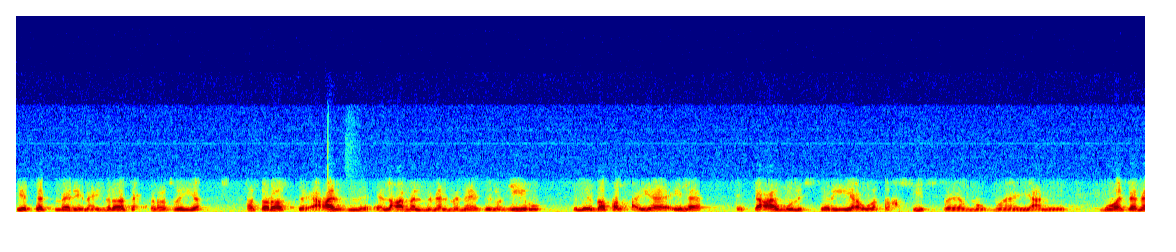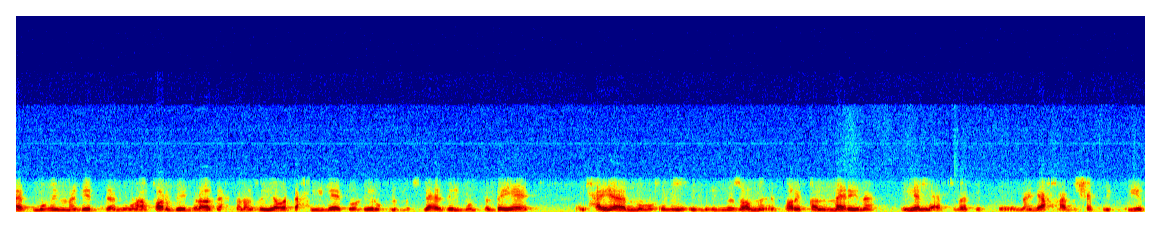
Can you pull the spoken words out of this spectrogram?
سياسات مرنة، إجراءات احترازية، فترات عزل العمل من المنازل غيره، بالإضافة الحقيقة إلى التعامل السريع وتخصيص يعني موازنات مهمة جدا وفرض إجراءات احترازية وتحليلات وغيره في مثل هذه المنتديات. الحقيقة إنه النظام الطريقة المرنة هي اللي اثبتت نجاحها بشكل كبير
